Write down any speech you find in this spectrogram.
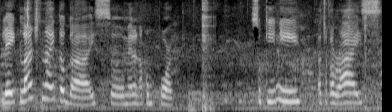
Late lunch na ito guys. So, meron akong pork. Zucchini. At saka rice.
